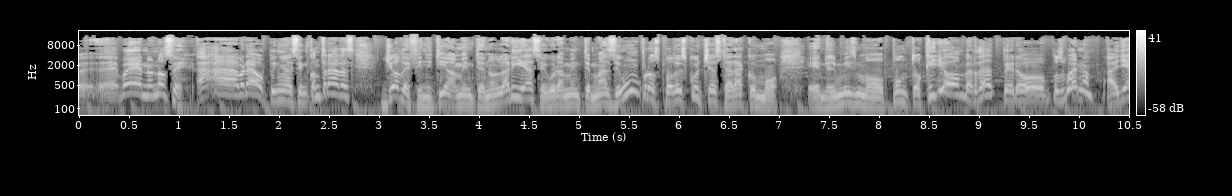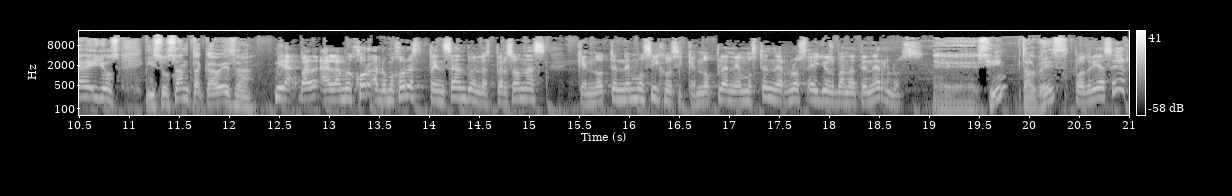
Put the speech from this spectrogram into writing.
eh, bueno, no sé. Habrá opiniones encontradas. Yo definitivamente no lo haría. Seguramente más de un prospo de escucha estará como en el mismo punto que yo, ¿verdad? Pero pues bueno, allá ellos y su santa cabeza. Mira, a lo mejor, a lo mejor es pensando en las personas que no tenemos hijos y que no planeamos tenerlos, ellos van a tenerlos. Eh, sí, tal vez. Podría ser.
